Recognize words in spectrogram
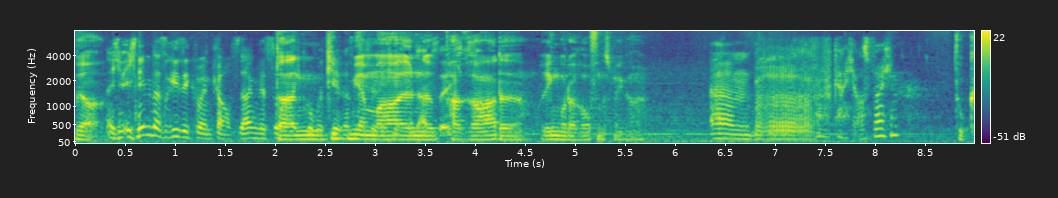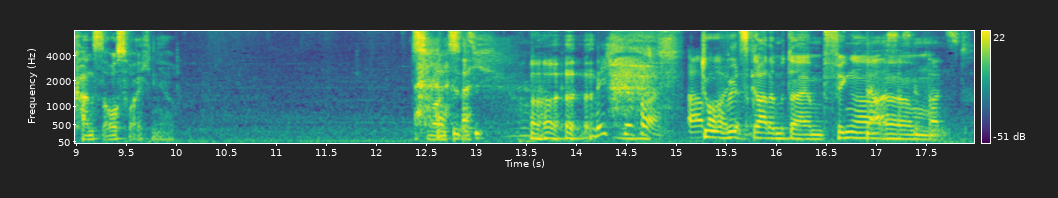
Ja, Ich, ich nehme das Risiko in Kauf, sagen wir es so. Dann gib mir mal eine. Parade. Ring oder Raufen ist mir egal. Ähm, brrr, kann ich ausweichen? Du kannst ausweichen, ja. 20. Nicht gepasst. Du willst gerade mit deinem Finger. Da ist das ähm, geplatzt.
